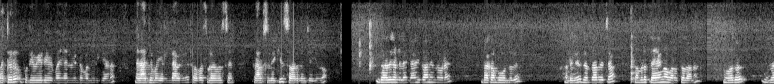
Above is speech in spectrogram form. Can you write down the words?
മറ്റൊരു പുതിയ വീഡിയോയുമായി ഞാൻ വീണ്ടും വന്നിരിക്കുകയാണ്. ഞാൻ ആദ്യമായി എല്ലാവരെയും ഫ്ലവേഴ്സ് ഫ്ലവേഴ്സ് ആൻഡ് ക്രാഫ്റ്റ്സിലേക്ക് സ്വാഗതം ചെയ്യുന്നു. ഇതാത് കണ്ടില്ല? ഞാൻ ഇതാണ് ഇന്നിവിടെ ഉണ്ടാക്കാൻ പോകുന്നത്. കണ്ടില്ലേ? ഇതെന്താണെന്ന് വെച്ചാൽ നമ്മൾ തേങ്ങ വറുത്തതാണ്. നമുക്ക് ഇത്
